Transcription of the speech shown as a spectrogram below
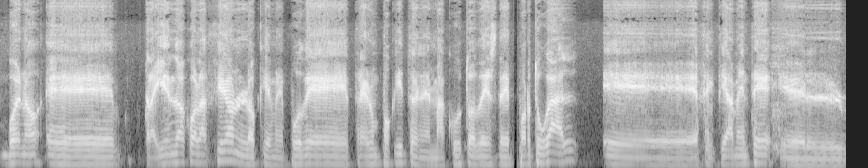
Bueno, trayendo a colación lo que me pude traer un poquito en el Macuto desde Portugal, efectivamente el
